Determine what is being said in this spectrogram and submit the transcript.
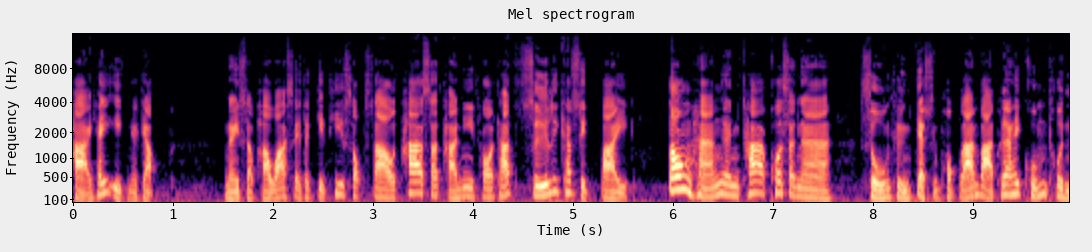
ขายให้อีกนะครับในสภาวะเศรษฐกิจที่ซบเซาถ้าสถานีโทรทัศน์ซื้อลิขสิทธิ์ไป ต้องหาเงินค่าโฆษณาสูงถึง 76 ล้านบาทเพื่อให้คุ้มทุน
